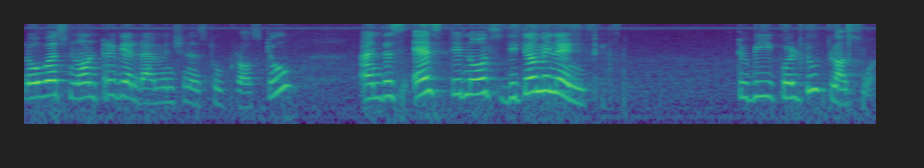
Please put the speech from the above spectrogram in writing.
lowest non-trivial dimension as 2 cross 2 and this S denotes determinant to be equal to plus 1.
